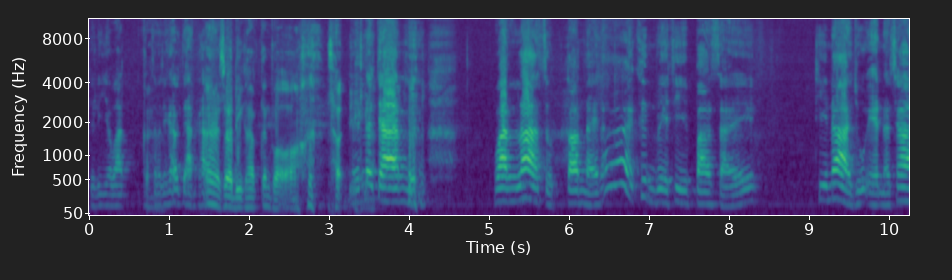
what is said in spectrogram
จริยวัตรสวัสดีครับอาจารย์ครับอ่าสวัสดีครับท่านผอสวัสดีเห็นครับอาจารย์ วันล่าสุดตอนไหนนะขึ้นเวทีปราศัยที่หน้า UN นะใช่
